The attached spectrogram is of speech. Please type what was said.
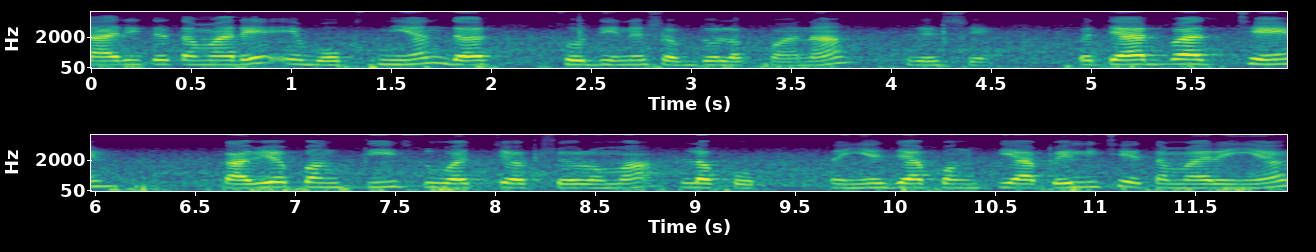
આ રીતે તમારે એ બોક્સની અંદર શોધીને શબ્દો લખવાના રહેશે. ત્યારબાદ છે, કાવ્ય પંક્તિ સુવાચ્ય અક્ષરોમાં લખો. તો અહીંયા જ્યાં પંક્તિ આપેલી છે, તમારે અહીંયા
